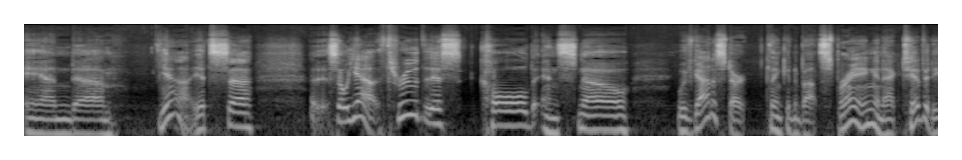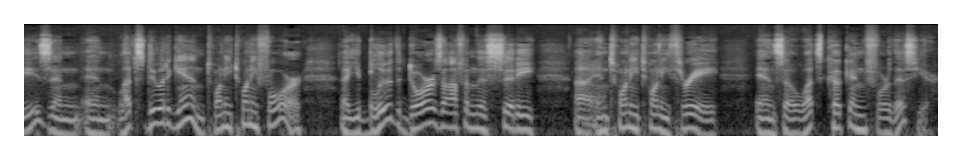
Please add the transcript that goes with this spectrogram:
and um, yeah, it's uh, so yeah. Through this cold and snow, we've got to start thinking about spring and activities, and and let's do it again. 2024, uh, you blew the doors off in this city uh, in 2023, and so what's cooking for this year?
